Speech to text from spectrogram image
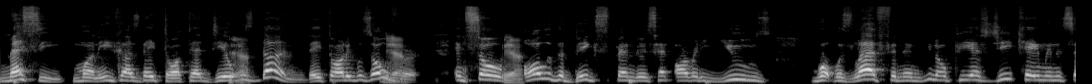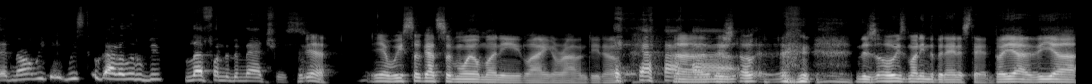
Messi money because they thought that deal yeah. was done. They thought it was over. Yeah. And so all of the big spenders had already used what was left. And then, you know, PSG came in and said, no, we we still got a little bit left under the mattress. Yeah. Yeah, we still got some oil money lying around, you know. Uh, there's there's always money in the banana stand, but yeah, the uh,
